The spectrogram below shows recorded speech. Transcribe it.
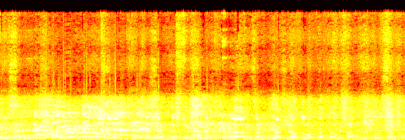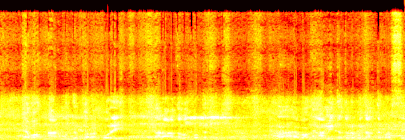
করেছে। তবে আদালত আদালত তার জামিন নামঞ্জুর করেছেন এবং নামঞ্জুর করার পরেই তারা আদালত বর্জন করেছে। এবং আমি যতটুকু জানতে পারছি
